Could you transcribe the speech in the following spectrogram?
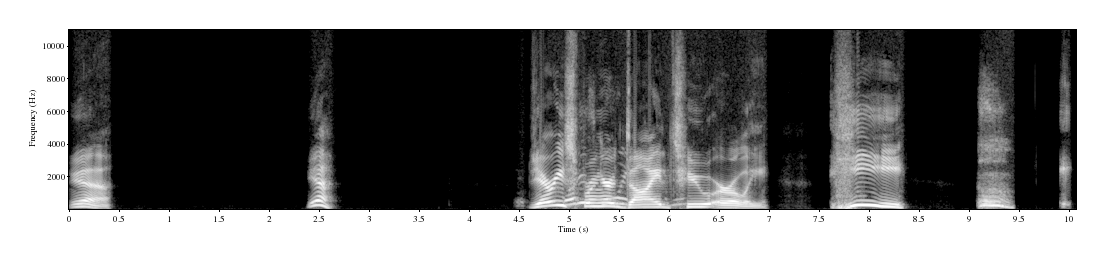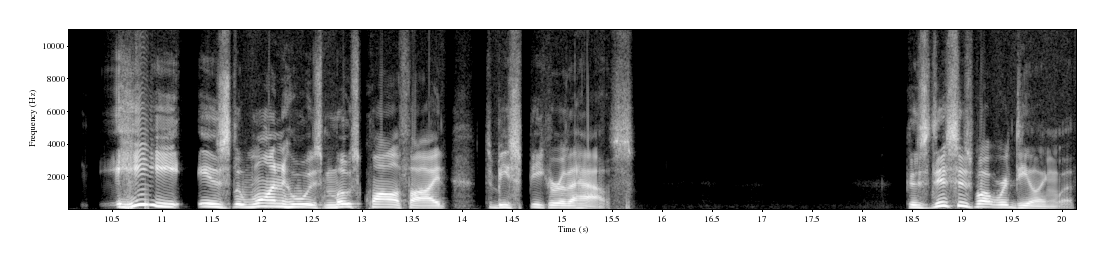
Yeah. Yeah. Jerry What is Springer going died too early. He he is the one who was most qualified to be Speaker of the House. Because this is what we're dealing with.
